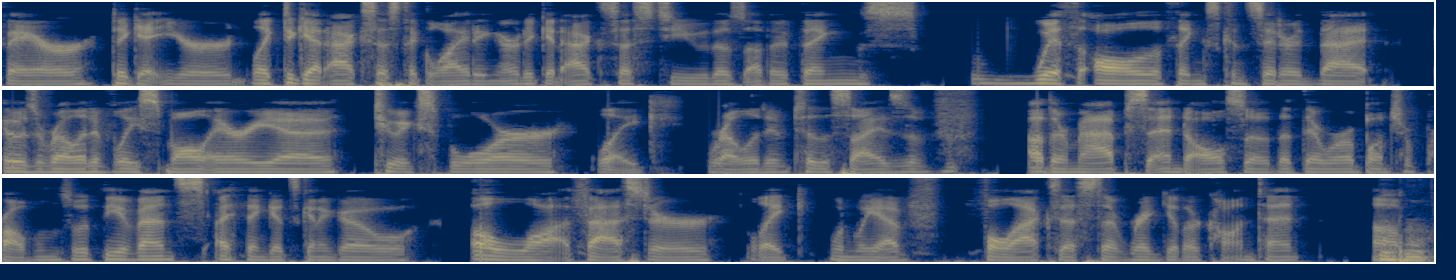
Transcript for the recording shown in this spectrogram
fair to get your like to get access to gliding or to get access to those other things with all the things considered that it was a relatively small area to explore like relative to the size of other maps and also that there were a bunch of problems with the events. I think it's going to go a lot faster like when we have full access to regular content um,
